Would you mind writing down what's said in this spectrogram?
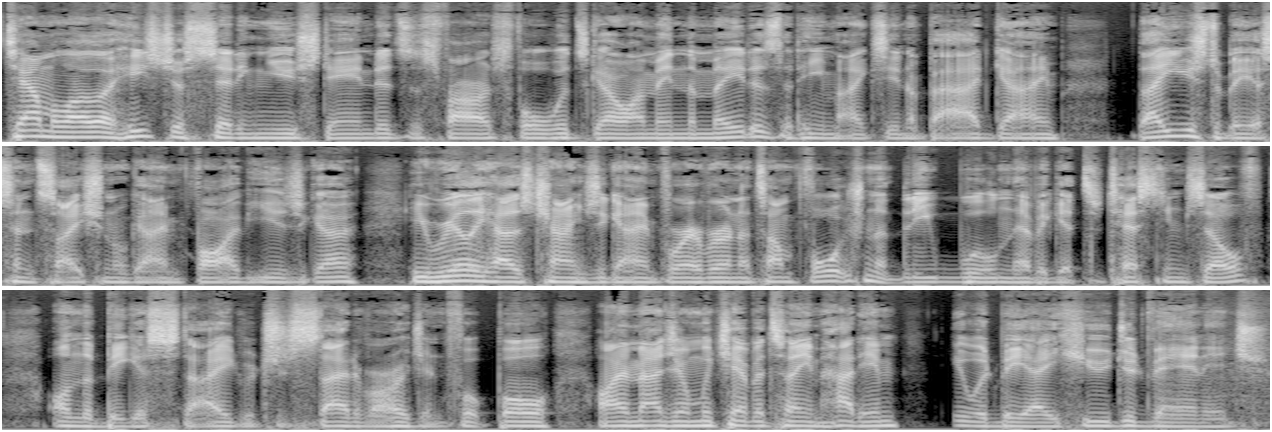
Taumalolo, he's just setting new standards as far as forwards go. I mean, the meters that he makes in a bad game they used to be a sensational game five years ago. He really has changed the game forever, and it's unfortunate that he will never get to test himself on the biggest stage, which is State of Origin football. I imagine whichever team had him, it would be a huge advantage.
